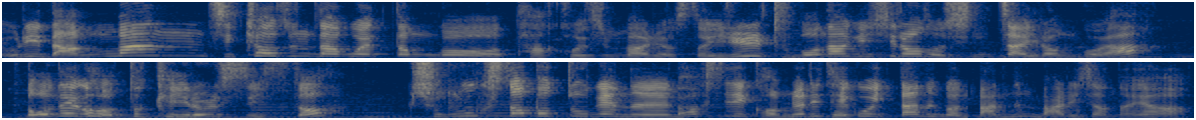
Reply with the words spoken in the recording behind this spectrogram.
우리 낭만 지켜준다고 했던 거 다 거짓말이었어 일두 번 하기 싫어서 진짜 이런 거야? 너네가 어떻게 이럴 수 있어? 중국 서버 쪽에는 확실히 검열이 되고 있다는 건 맞는 말이잖아요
